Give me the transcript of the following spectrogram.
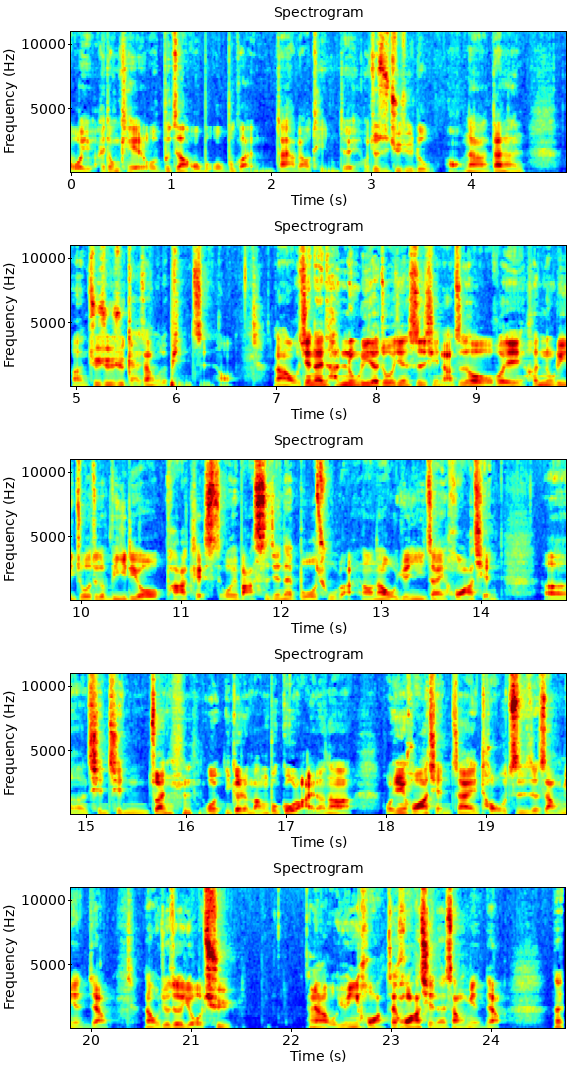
我 I don't care，我不知道，我我不管大家不要听，对，我就是继续录，哦。那当然，嗯，继续去改善我的品质，哦。那我现在很努力在做一件事情啊，之后我会很努力做这个 video podcast，我会把时间再播出来，然后那我愿意再花钱，呃，请请专我一个人忙不过来了，那我愿意花钱在投资这上面，这样，那我觉得这个有趣，那我愿意花再花钱在上面，这样。那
